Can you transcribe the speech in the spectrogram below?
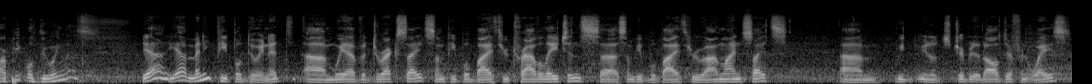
are people doing this? Yeah, yeah. Many people doing it. Um, we have a direct site. Some people buy through travel agents. Uh, some people buy through online sites. Um, we you know distribute it all different ways,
